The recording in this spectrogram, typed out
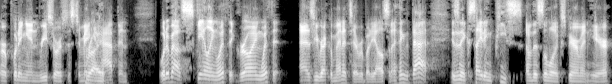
or putting in resources to make right. it happen? What about scaling with it, growing with it? as you recommend it to everybody else. And I think that that is an exciting piece of this little experiment here.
